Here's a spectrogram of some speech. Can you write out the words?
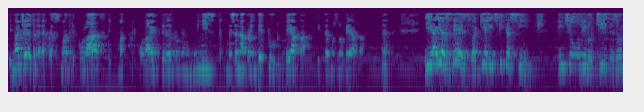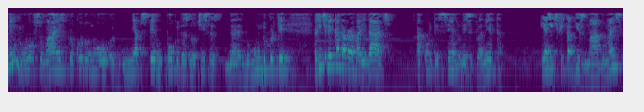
e não adianta, né? Para se matricular, você tem que matricular entrando no início, está começando a aprender tudo, beabá. E estamos no beabá, né? E aí, às vezes, aqui a gente fica assim, a gente ouve notícias, eu nem ouço mais, procuro no, me abster um pouco das notícias né, do mundo, porque a gente vê cada barbaridade acontecendo nesse planeta e a gente fica abismado. Mas,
